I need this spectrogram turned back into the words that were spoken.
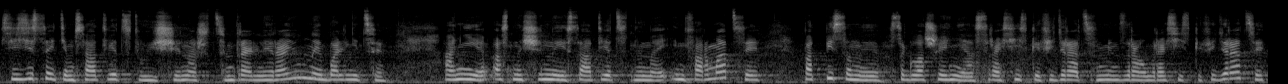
В связи с этим соответствующие наши центральные районные больницы, они оснащены соответственной информацией, подписаны соглашения с Российской Федерацией, Минздравом Российской Федерации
